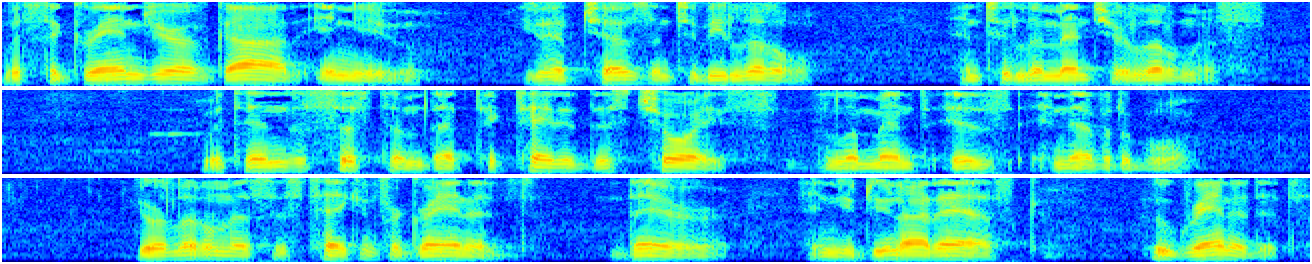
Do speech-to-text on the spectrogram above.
With the grandeur of God in you, you have chosen to be little and to lament your littleness. Within the system that dictated this choice, the lament is inevitable. Your littleness is taken for granted there, and you do not ask, who granted it?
